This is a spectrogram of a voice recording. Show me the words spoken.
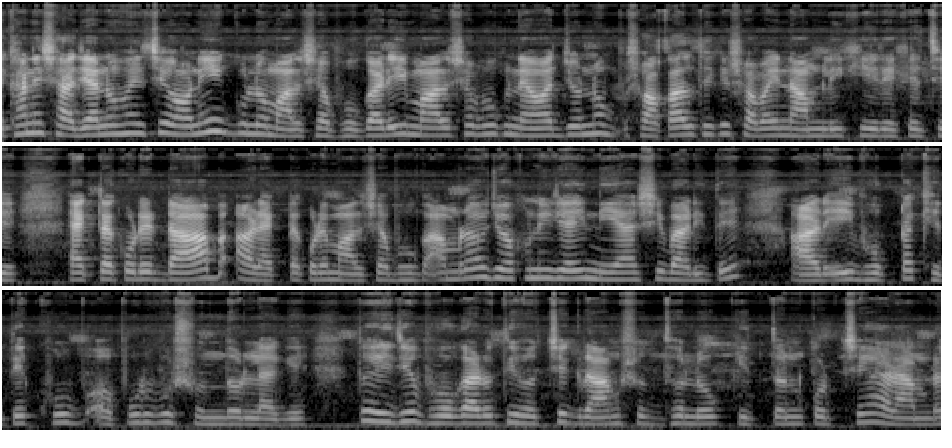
এখানে সাজানো হয়েছে অনেকগুলো মালসা ভোগ, আর এই মালসা ভোগ নেওয়ার জন্য সকাল থেকে সবাই নাম লিখিয়ে রেখেছে। একটা করে ডাব আর একটা করে মালসা ভোগ। আমরাও যখনই যাই নিয়ে আসি বাড়িতে, আর এই ভোগটা খেতে খুব অপূর্ব সুন্দর লাগে। তো এই যে ভোগ আরতি হচ্ছে, গ্রাম শুদ্ধ লোক কীর্তন করছে, আর আমরা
